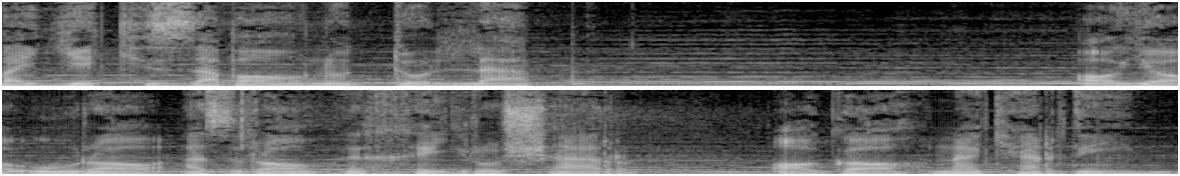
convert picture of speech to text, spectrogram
و یک زبان و دو لب؟ آیا او را از راه خیر و شر آگاه نکردیم؟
